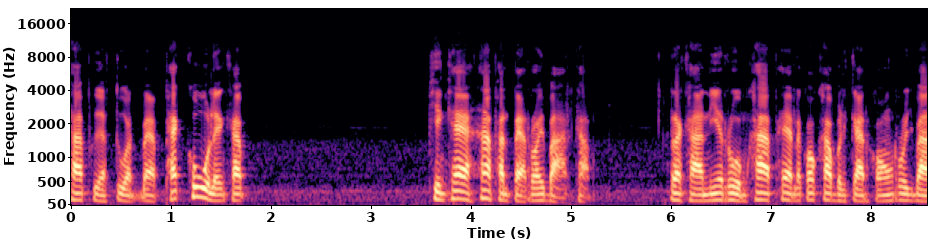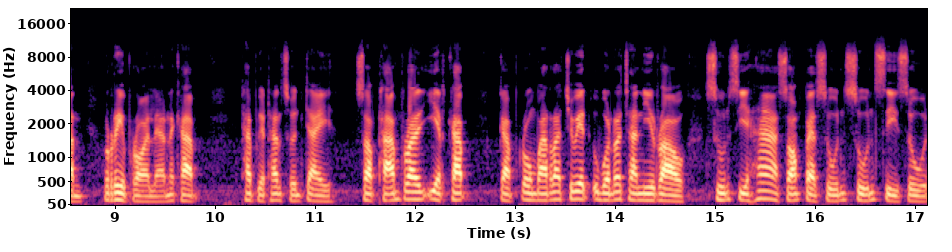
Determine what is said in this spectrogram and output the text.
ถ้าเผื่อตรวจแบบแพ็คคู่เลยครับ เพียงแค่ 5,800 บาทครับ ราคานี้รวมค่าแพทย์และก็ค่าบริการของโรงพยาบาลเรียบร้อยแล้วนะครับ ถ้าเผื่อท่านสนใจสอบถามรายละเอียดครับกับโรงพยาบาลราชเวชอุบลราชธานีเรา 045 280 040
